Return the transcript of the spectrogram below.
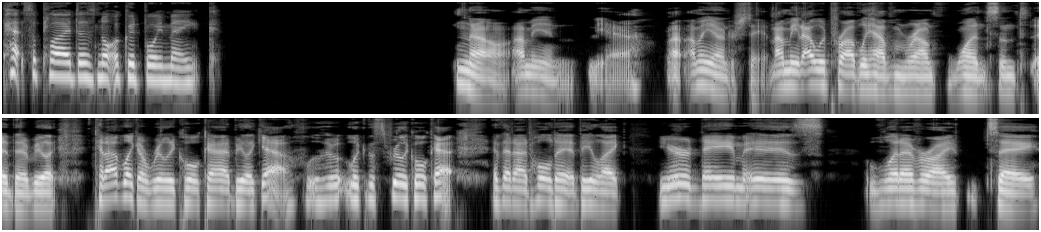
pet supply does not a good boy make. No, I mean, yeah. I, I mean, I understand. I mean, I would probably have them around once, and, and then be like, "Can I have like a really cool cat?" I'd be like, "Yeah, look at this really cool cat," and then I'd hold it and be like, "Your name is whatever I say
